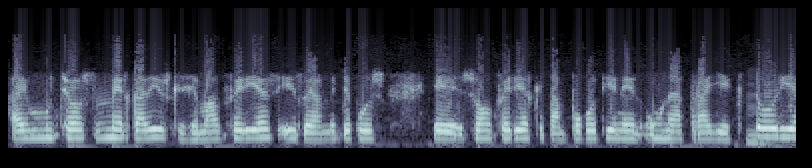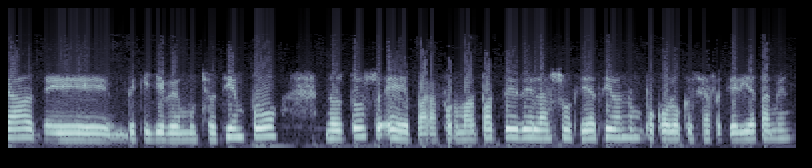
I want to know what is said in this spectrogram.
hay muchos mercadillos que se llaman ferias y realmente pues eh, son ferias que tampoco tienen una trayectoria mm. de, de que lleve mucho tiempo. Nosotros eh, para formar parte de la asociación un poco lo que se requería también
